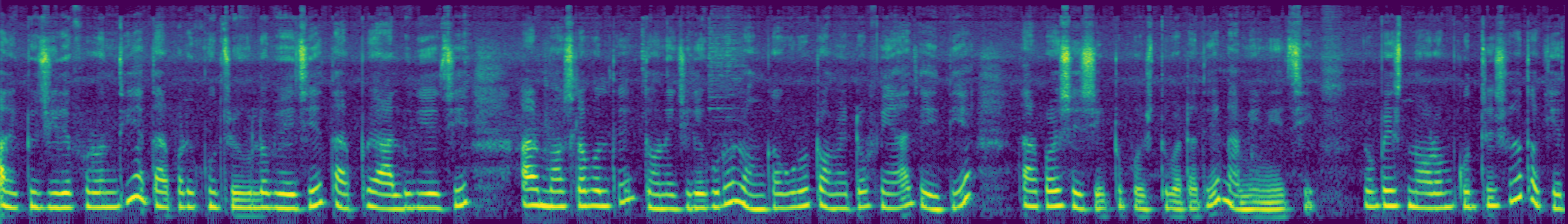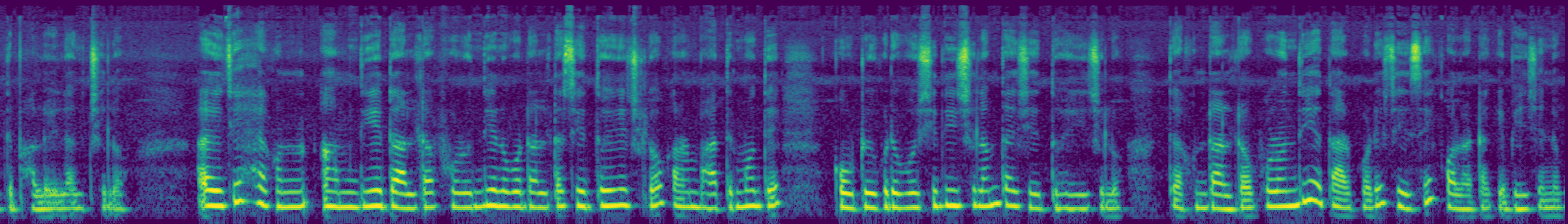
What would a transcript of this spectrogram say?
আর একটু জিরে ফোড়ন দিয়ে, তারপরে কুঁচড়িগুলো ভেজে, তারপরে আলু দিয়েছি। আর মশলা বলতে ধনে জিরে গুঁড়ো, লঙ্কা গুঁড়ো, টমেটো, পেঁয়াজ, এই দিয়ে তারপরে শেষে একটু পোস্ত বাটা দিয়ে নামিয়ে নিয়েছি। বেশ নরম কুদ্রি ছিল, তো খেতে ভালোই লাগছিল। আর এই যে এখন আম দিয়ে ডালটা, ফোড়ন দিয়ে নেব। ডালটা সেদ্ধ হয়ে গেছিল, কারণ ভাতের মধ্যে কৌটোই করে বসিয়ে দিয়েছিলাম, তাই সেদ্ধ হয়ে গেছিল। তো এখন ডালটাও ফোড়ন দিয়ে তারপরে শেষে কলাটাকে ভেজে নেব।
